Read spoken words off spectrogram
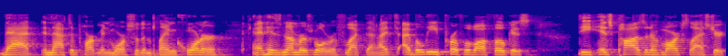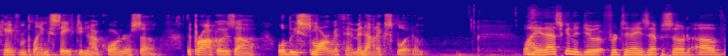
that in that department more so than playing corner. And his numbers will reflect that. I, I believe Pro Football Focus the his positive marks last year came from playing safety, not corner. So the Broncos uh, will be smart with him and not exploit him. Well, hey, that's going to do it for today's episode of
